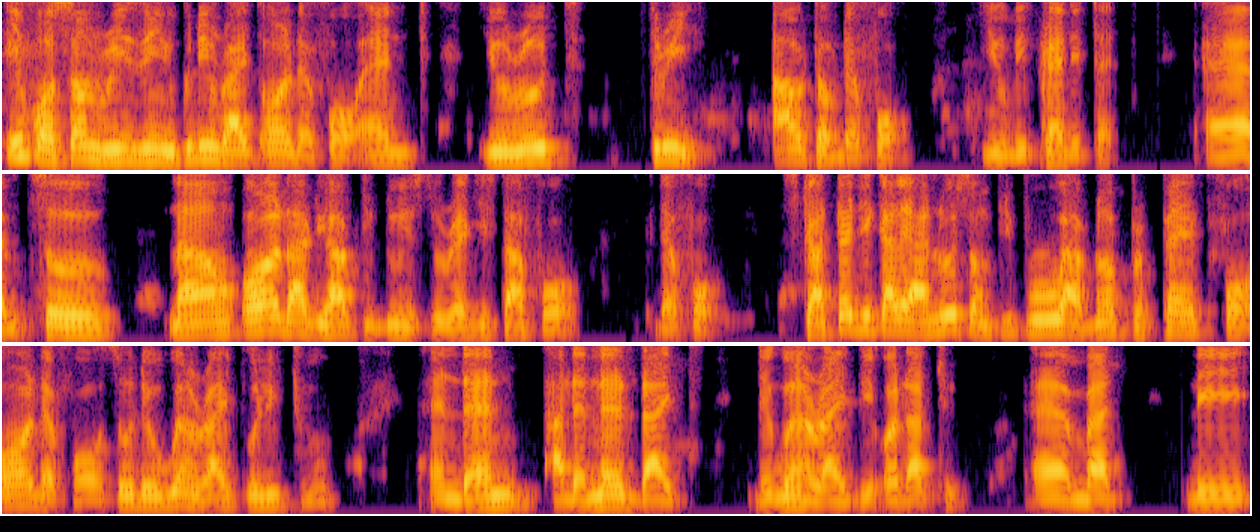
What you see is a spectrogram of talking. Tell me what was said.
If for some reason you couldn't write all the four, and you wrote three out of the four, you'll be credited. Um, so now all that you have to do is to register for the four. Strategically, I know some people who have not prepared for all the four, so they go and write only two, and then at the next night, they go and write the other two. Um, but the,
